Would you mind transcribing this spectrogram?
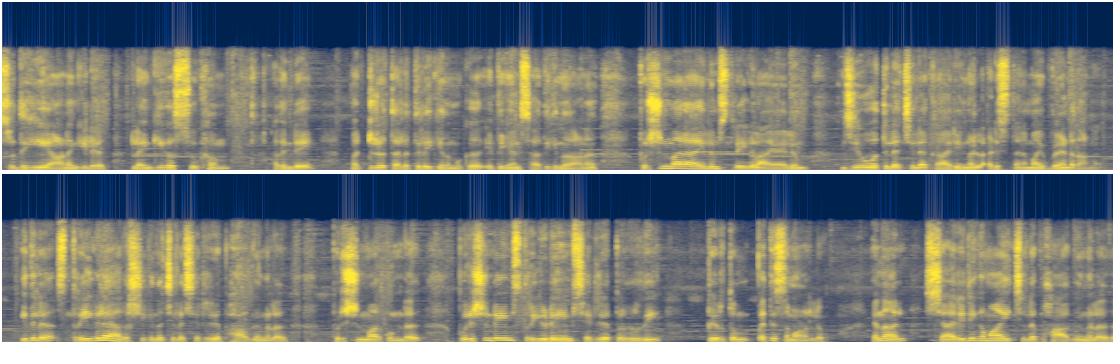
ശ്രദ്ധിക്കുകയാണെങ്കിൽ ലൈംഗിക സുഖം അതിന്റെ മറ്റൊരു തലത്തിലേക്ക് നമുക്ക് എത്തിക്കാൻ സാധിക്കുന്നതാണ്. പുരുഷന്മാരായാലും സ്ത്രീകളായാലും ജീവിതത്തിലെ ചില കാര്യങ്ങൾ അടിസ്ഥാനമായി വേണ്ടതാണ്. ഇതിൽ സ്ത്രീകളെ ആകർഷിക്കുന്ന ചില ശരീരഭാഗങ്ങൾ പുരുഷന്മാർക്കുണ്ട്. പുരുഷന്റെയും സ്ത്രീയുടെയും ശരീരപ്രകൃതി തീർത്തും വ്യത്യസ്തമാണല്ലോ. എന്നാൽ ശാരീരികമായി ചില ഭാഗങ്ങൾ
